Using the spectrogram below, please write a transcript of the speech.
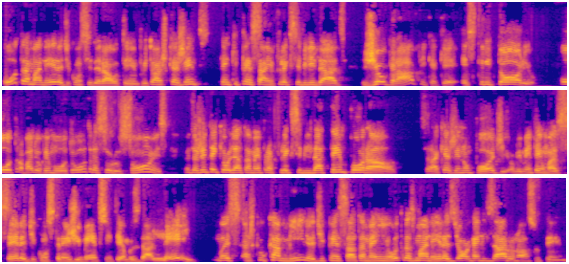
outra maneira de considerar o tempo. Então, acho que a gente tem que pensar em flexibilidade geográfica, que é escritório ou trabalho remoto, outras soluções, mas a gente tem que olhar também para a flexibilidade temporal. Será que a gente não pode? Obviamente, tem uma série de constrangimentos em termos da lei, mas acho que o caminho é de pensar também em outras maneiras de organizar o nosso tempo.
